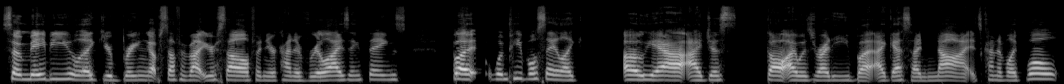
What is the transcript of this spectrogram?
So maybe you like you're bringing up stuff about yourself and you're kind of realizing things. But when people say like, "Oh yeah, I just thought I was ready, but I guess I'm not." It's kind of like, "Well,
